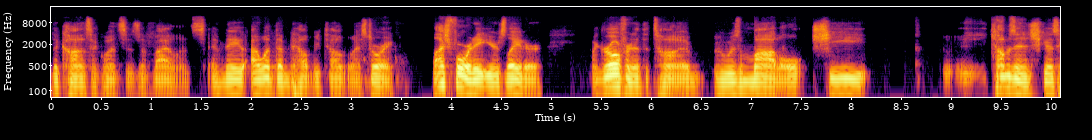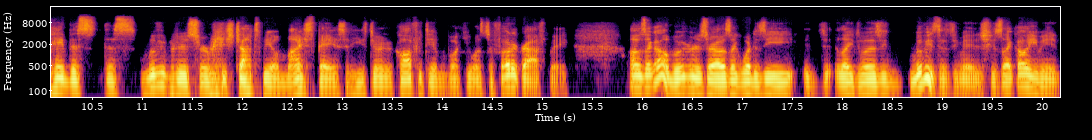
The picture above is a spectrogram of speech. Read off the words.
the consequences of violence and they i want them to help me tell my story flash forward eight years later my girlfriend at the time who was a model she eh, comes in and she goes, Hey, this this movie producer reached out to me on MySpace and he's doing a coffee table book. He wants to photograph me. I was like, Oh, movie producer. I was like, What does he like? What is he movies does he made? And she's like, Oh, he made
